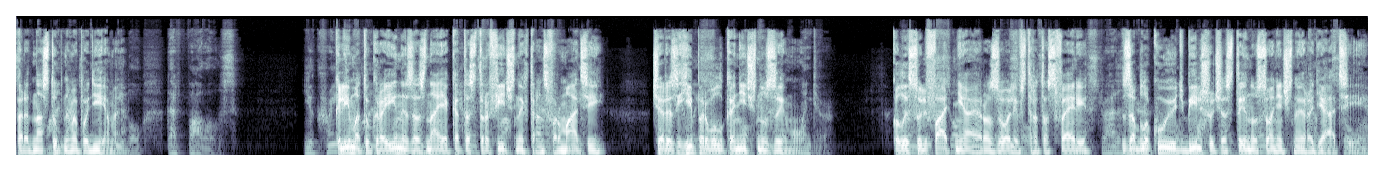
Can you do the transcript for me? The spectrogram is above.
перед наступними подіями. Клімат України зазнає катастрофічних трансформацій через гіпервулканічну зиму, коли сульфатні аерозолі в стратосфері заблокують більшу частину сонячної радіації.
